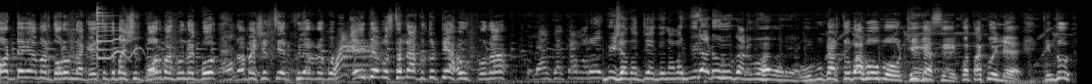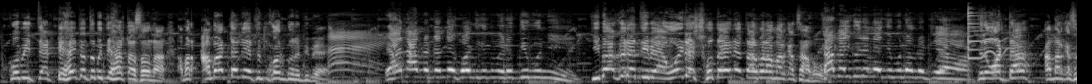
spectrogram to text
ওরটাই আমার ধরন লাগে এতে তো মাসের ঘর ভাঙবো রাখব না মাসের চেন খুলে রাখব এই ব্যবস্থা না তো টেহা উঠবো না। আমার বিশ হাজার টাকা দেন আমার বিরাট উপকার হব উপকার তো বাবু হব ঠিক আছে কথা কইলে। কিন্তু কবিতার টেহাই তো তুমি দেখাতে না আমার আমারটা নিয়ে তুমি কোন করে দিবে। এখন আপনার টাকা কয় দিকে তুমি এটা দিবনি? কিবা করে দিবে? ওইটা সোদাই না তারপর আমার কাছে আহো। কামাই করে নিয়ে দিব না টিয়া। তাহলে ওরটা আমার কাছে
